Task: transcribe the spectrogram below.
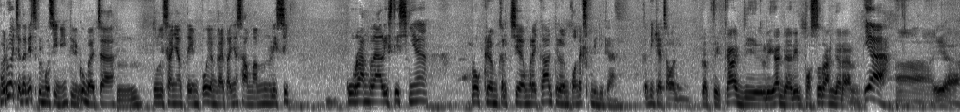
Baru aja tadi sebelum ke sini diriku baca Hmm. tulisannya Tempo yang kaitannya sama menelisik kurang realistisnya program kerja mereka dalam konteks pendidikan ketiga calon ini. Ketika dilihat dari postur anggaran. Ya, Ah, iya,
